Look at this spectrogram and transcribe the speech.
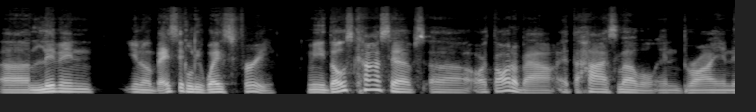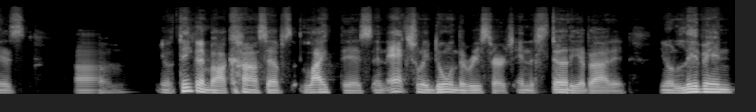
uh, living, you know, basically waste free. I mean, those concepts uh, are thought about at the highest level, and Brian is, um, you know, thinking about concepts like this and actually doing the research and the study about it. You know, living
